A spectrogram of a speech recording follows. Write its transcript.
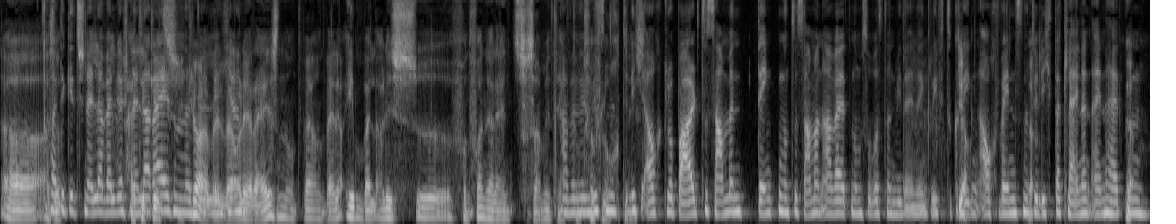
Äh, also heute geht es schneller, weil wir schneller reisen. Klar, weil wir ja. alle reisen und weil, und weil eben weil alles äh, von vornherein zusammenhängt Aber wir müssen natürlich ist. auch global zusammendenken und zusammenarbeiten, um sowas dann wieder in den Griff zu kriegen, ja. auch wenn es natürlich ja. der kleinen Einheiten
